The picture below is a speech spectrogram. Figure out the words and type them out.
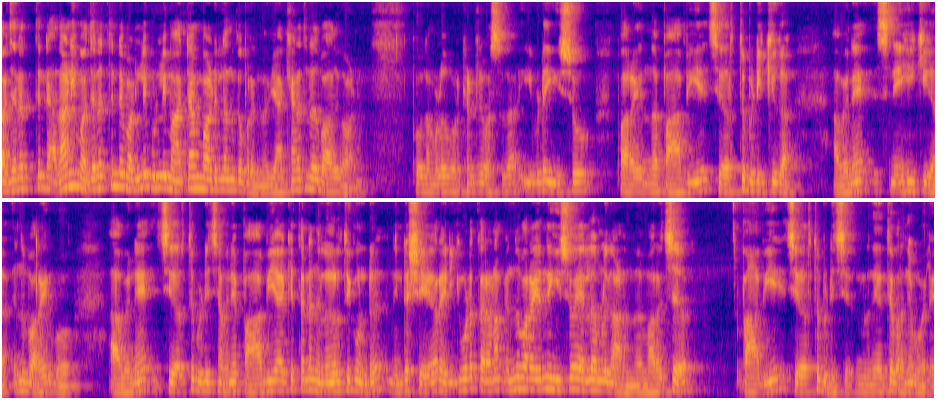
വചനത്തിന്റെ അതാണ് ഈ വചനത്തിന്റെ വള്ളി പുള്ളി മാറ്റാൻ പാടില്ല എന്നൊക്കെ പറയുന്നത്. വ്യാഖ്യാനത്തിൽ അത് ബാധകമാണ്. ഇപ്പോൾ നമ്മൾ ഓർക്കേണ്ട ഒരു വസ്തുത ഇവിടെ ഈശോ പറയുന്ന പാപിയെ ചേർത്ത് പിടിക്കുക അവനെ സ്നേഹിക്കുക എന്ന് പറയുമ്പോൾ അവനെ ചേർത്ത് പിടിച്ച് അവനെ പാപിയാക്കി തന്നെ നിലനിർത്തിക്കൊണ്ട് നിന്റെ ഷെയർ എനിക്കും കൂടെ തരണം എന്ന് പറയുന്ന ഈശോയല്ല നമ്മൾ കാണുന്നത്. മറിച്ച് പാപിയെ ചേർത്ത് പിടിച്ച് നമ്മൾ നേരത്തെ പറഞ്ഞ പോലെ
